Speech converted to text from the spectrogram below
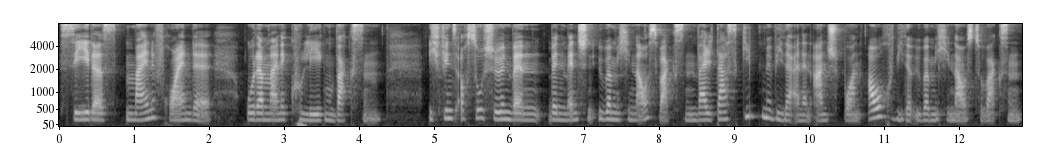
sehe, dass meine Freunde oder meine Kollegen wachsen ich finde es auch so schön, wenn, wenn Menschen über mich hinauswachsen, weil das gibt mir wieder einen Ansporn, auch wieder über mich hinauszuwachsen.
